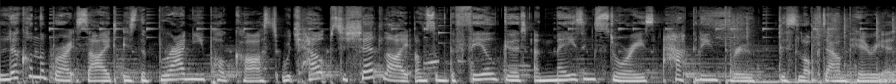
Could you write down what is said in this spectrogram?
Look on the Bright Side is the brand new podcast which helps to shed light on some of the feel good, amazing stories happening through this lockdown period.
